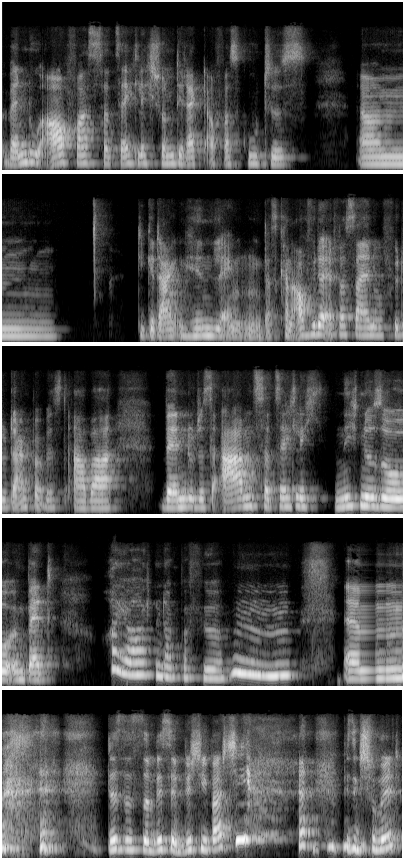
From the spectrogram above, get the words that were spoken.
wenn du aufwachst, tatsächlich schon direkt auf was Gutes ähm, die Gedanken hinlenken. Das kann auch wieder etwas sein, wofür du dankbar bist. Aber wenn du das abends tatsächlich nicht nur so im Bett oh ja, ich bin dankbar für. Hm. Ähm, das ist so ein bisschen wischiwaschi, ein bisschen geschummelt.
